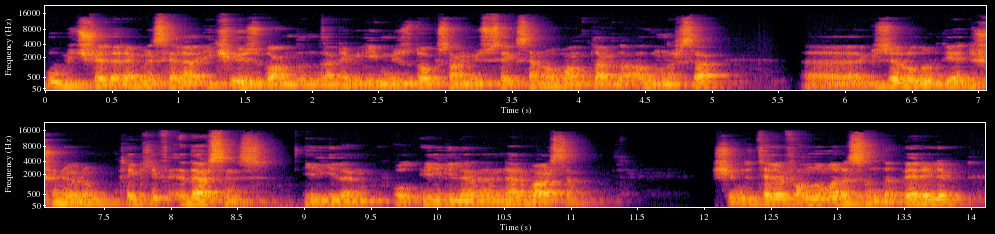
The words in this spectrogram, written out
bu bütçelere mesela 200 bandında ne bileyim 190 180 o bantlarda alınırsa e, güzel olur diye düşünüyorum. Teklif edersiniz ilgilen, ilgilenenler varsa. Şimdi telefon numarasını da verelim.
